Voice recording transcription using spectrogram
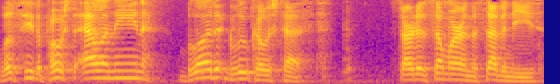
Let's see the post-alanine blood glucose test. Started somewhere in the 70s.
